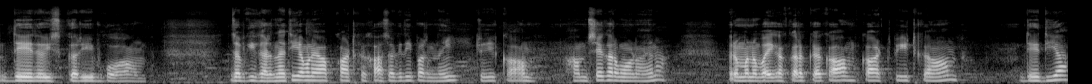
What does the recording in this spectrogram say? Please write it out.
दे दो इस गरीब को आम। जबकि घर नहीं थी अपने आप काट के खा सकती, पर नहीं, क्योंकि काम हमसे करवाना है ना। फिर मन भाई का करके काम काट पीट का आम, दे दिया,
